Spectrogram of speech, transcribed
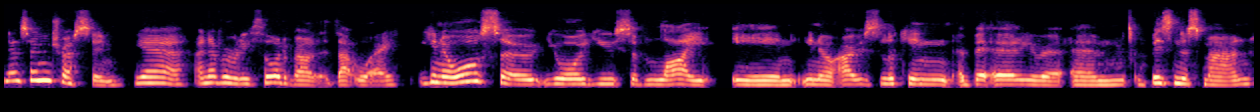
That's interesting. Yeah, I never really thought about it that way. You know, also your use of light in, you know, I was looking a bit earlier at um, Businessman,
